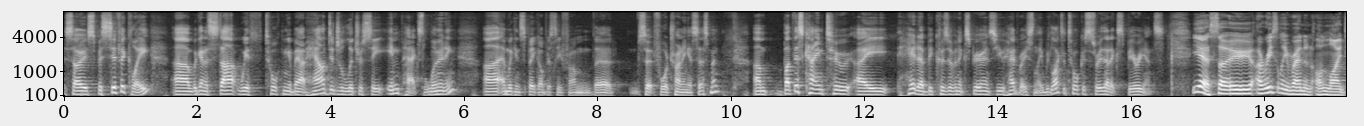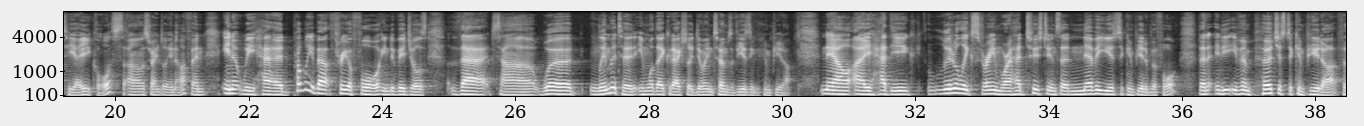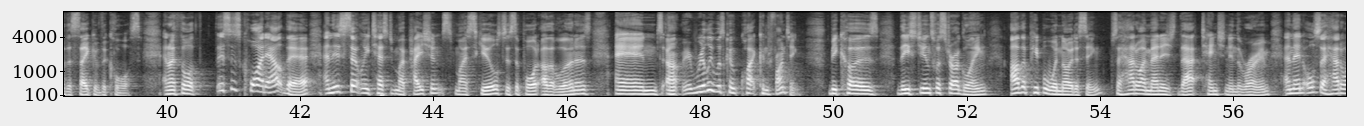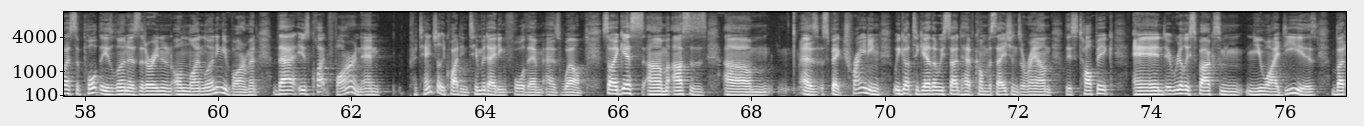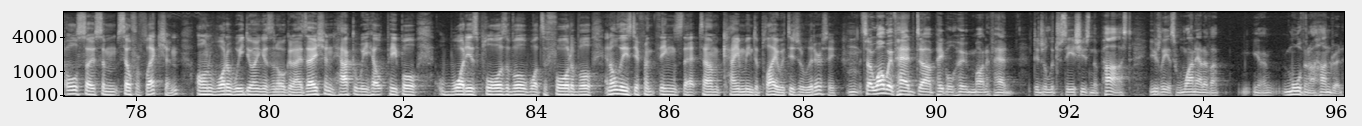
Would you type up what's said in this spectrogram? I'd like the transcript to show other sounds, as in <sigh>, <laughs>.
So, specifically, uh, we're going to start with talking about how digital literacy impacts learning. Uh, and we can speak obviously from the Cert 4 training assessment. Um, but this came to a header because of an experience you had recently. We'd like to talk us through that experience. Yeah, so I recently ran an online TAE course, uh, strangely enough, and in it we had probably about three or four individuals that uh, were limited in what they could actually do in terms of using a computer. Now, I had the literal extreme where I had two students that had never used a computer before, that even purchased a computer for the sake of the course. And I thought, this is quite out there, and this certainly tested my patience, my skills to support other learners, and uh, it really was quite confronting because these students were struggling. Other people were noticing. So, how do I manage that tension in the room? And then also, how do I support these learners that are in an online learning environment that is quite foreign and potentially quite intimidating for them as well. So I guess um, us as um, as spec training, we got together, we started to have conversations around this topic, and it really sparked some new ideas, but also some self reflection on what are we doing as an organization, how can we help people, what is plausible, what's affordable, and all these different things that um, came into play with digital literacy. So, while we've had uh, people who might have had digital literacy issues in the past, usually it's one out of a you know more than a hundred.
